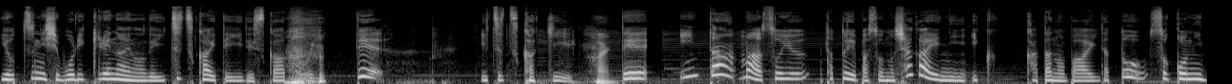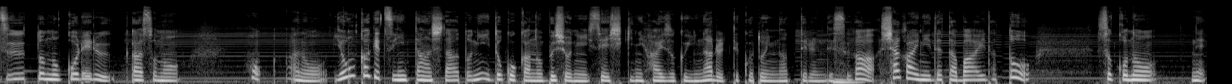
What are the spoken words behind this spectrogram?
4つに絞りきれないので5つ書いていいですかと言って 5つ書き。はい。でインターンまあそういう例えばその社外に行く方の場合だとそこにずっと残れるあそのほあの4ヶ月インターンした後にどこかの部署に正式に配属になるってことになってるんですが、社外に出た場合だとそこのね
